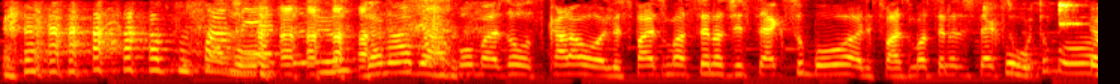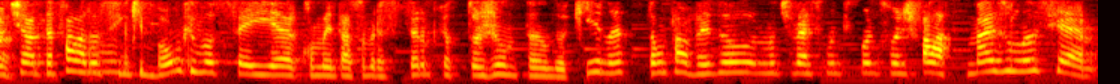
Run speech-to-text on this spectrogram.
Por favor. merda, viu? Já não aguardo. Pô, mas ó, os caras, ó, eles fazem umas cenas de sexo boa, eles fazem umas cenas de sexo Pô, muito boa. Eu tinha até falado assim, que bom que você ia comentar sobre essa cena, porque eu tô juntando aqui, né? Então talvez eu não tivesse muita condições de falar. Mas o lance é, am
